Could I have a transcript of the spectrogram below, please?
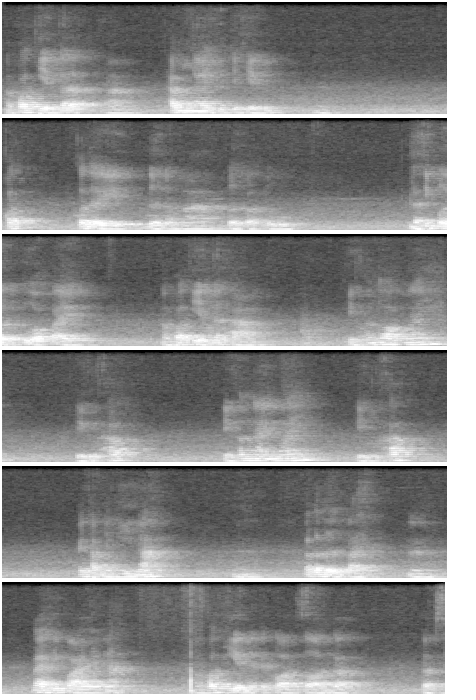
แล้วพ่อเทียนก็ทำยังไงถึงจะเห็นก็ก็เลยเดินออกมาเปิดประตูแต่ที่เปิดประตูไปหลวงพ่อเทียนก็ถาม เห็นข้างนอกไหมเห็นครับ เห็นข้างในไหมเห็นครับ ให้ทำอย่างนี้นะ แล้วก็เดินไป ไม่อธิบายเลยนะหลวงพ่อเทียนเนี่ยแต่ก่อนสอนแบบแบบเซ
